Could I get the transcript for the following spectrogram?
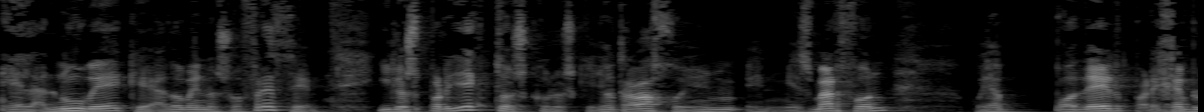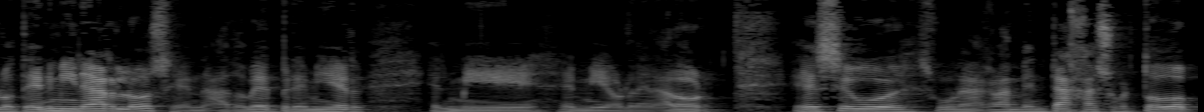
en la nube que Adobe nos ofrece. Y los proyectos con los que yo trabajo en, mi smartphone voy a poder, por ejemplo, terminarlos en Adobe Premiere en mi, en mi ordenador. Eso es una gran ventaja, sobre todo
